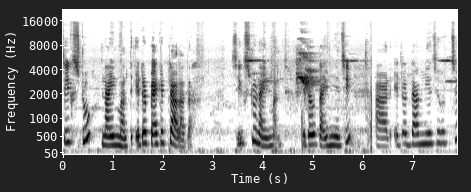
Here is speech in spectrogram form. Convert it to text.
সিক্স টু নাইন মান্থ এটার প্যাকেটটা আলাদা। সিক্স টু নাইন মান্থ এটাও তাই নিয়েছি। আর এটার দাম নিয়েছে হচ্ছে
